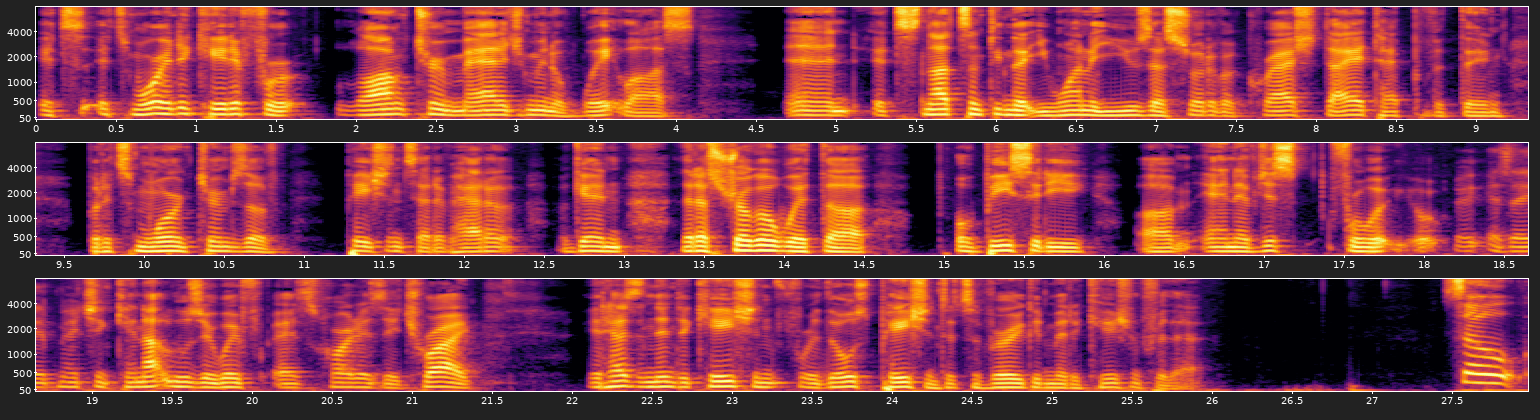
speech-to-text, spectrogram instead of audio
It's it's more indicated for long-term management of weight loss and it's not something that you want to use as sort of a crash diet type of a thing, but it's more in terms of patients that have had a again that have struggled with uh, obesity um, and have just for as I mentioned cannot lose their weight as hard as they try. It has an indication for those patients. It's a very good medication for that. So,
